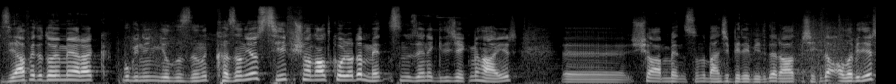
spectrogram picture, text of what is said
ziyafete doymayarak bugünün yıldızlığını kazanıyor. Sylph şu an alt koridorda Madness'ın üzerine gidecek mi? Hayır. Ee, şu an Madness'ını bence birebir de rahat bir şekilde alabilir.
